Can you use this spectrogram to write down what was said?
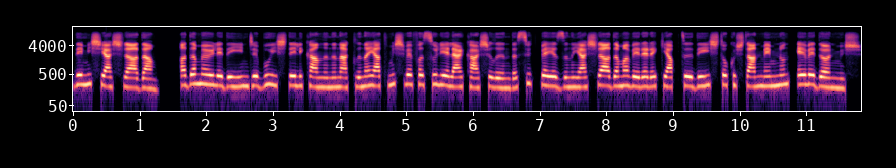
demiş yaşlı adam. Adam öyle deyince bu iş delikanlının aklına yatmış ve fasulyeler karşılığında süt beyazını yaşlı adama vererek yaptığı değiş tokuştan memnun, eve dönmüş.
